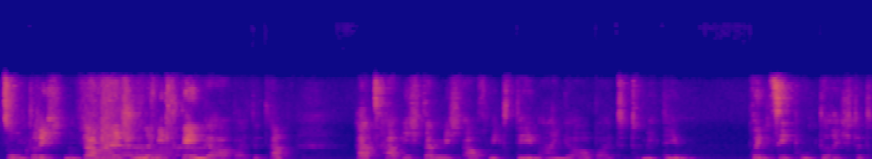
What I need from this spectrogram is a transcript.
zu unterrichten. Und da meine Schule mit dem gearbeitet hat, hat habe ich dann mich auch mit dem eingearbeitet, mit dem Prinzip unterrichtet.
